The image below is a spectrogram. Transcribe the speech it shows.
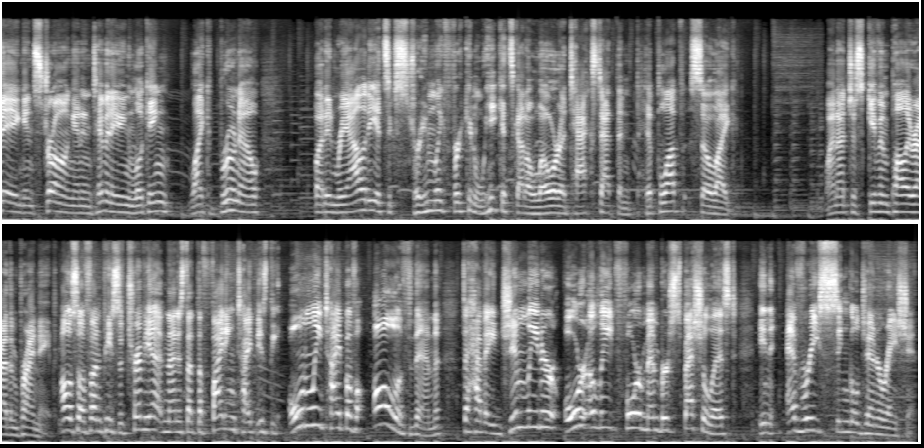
big and strong and intimidating looking, like Bruno, but in reality, it's extremely freaking weak. It's got a lower attack stat than Piplup, so like, why not just give him Poliwrath and Primeape? Also, a fun piece of trivia, and that is that the fighting type is the only type of all of them to have a gym leader or Elite Four member specialist in every single generation.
